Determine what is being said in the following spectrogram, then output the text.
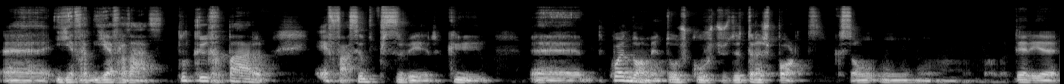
E é, e, é, verdade, porque repare, é fácil de perceber que quando aumentam os custos de transporte, que são um, matéria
